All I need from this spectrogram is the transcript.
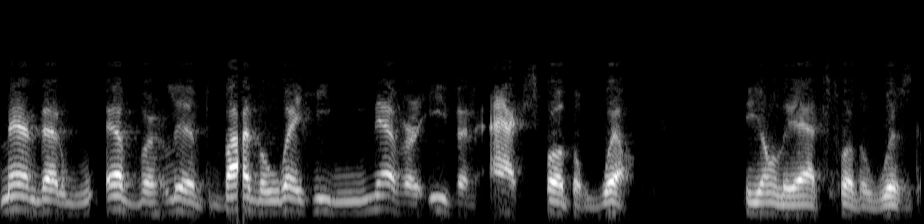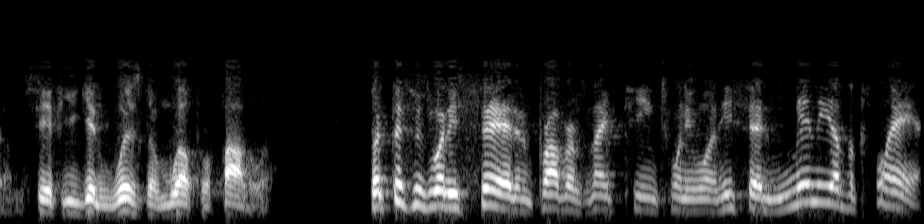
man that ever lived. By the way, he never even asked for the wealth. He only asked for the wisdom. See, if you get wisdom, wealth will follow it. But this is what he said in Proverbs 19:21. He said, "Many of the plans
